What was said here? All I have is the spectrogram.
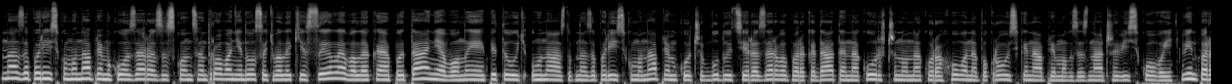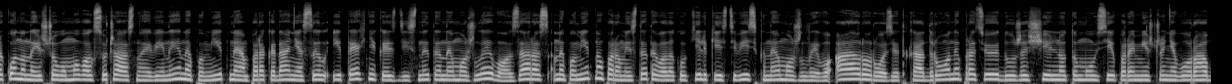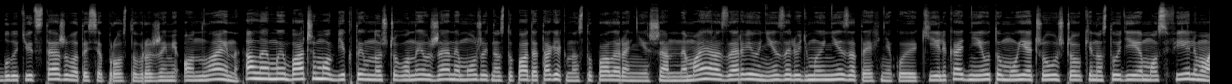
На запорізькому напрямку зараз сконцентровані досить великі сили. Велике питання. Вони підуть у наступ на запорізькому напрямку. Чи будуть ці резерви перекидати на Курщину, на Курахове, Покровський напрямок? Зазначив військовий. Він переконаний, що в умовах сучасної війни непомітне перекидання сил і техніки здійснити неможливо. Зараз непомітно перемістити велику кількість військ неможливо. Аеророзвідка, дрони працюють дуже щільно, тому всі переміщення ворога будуть відстежуватися просто в режимі онлайн. Але ми бачимо об'єктивно, що вони вже не можуть наступати так, як наступали раніше. Немає резервів ні за людьми, ні за технікою. Кілька днів тому я чув, що в кіностудії Мосфільм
